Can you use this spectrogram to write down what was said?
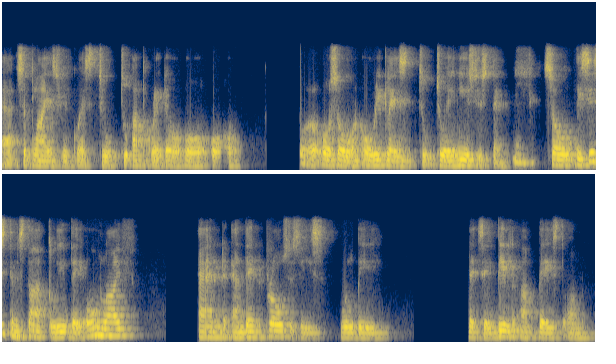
uh, suppliers' request to, to upgrade or, or, or or so on, or replace to, to a new system. Mm. So the systems start to live their own life, and and then processes will be, let's say, built up based on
